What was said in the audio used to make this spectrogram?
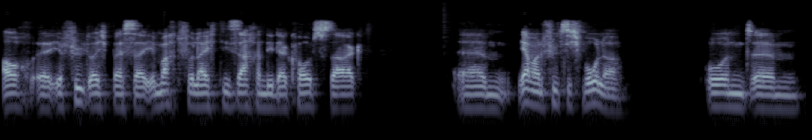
Auch äh, ihr fühlt euch besser, ihr macht vielleicht die Sachen, die der Coach sagt. Ähm, ja, man fühlt sich wohler. Und ähm,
